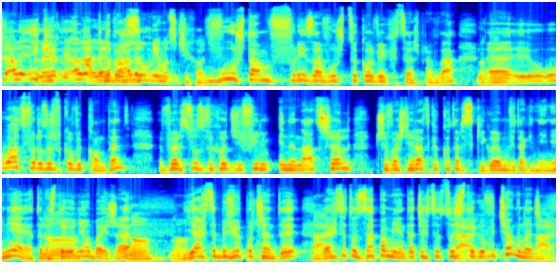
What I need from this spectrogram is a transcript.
to, ale, ale, jaki- ale, dobra, ale rozumiem o co ci chodzi. włóż tam Freeza, włóż cokolwiek chcesz, prawda? No tak. e, łatwy, rozrywkowy content versus wychodzi film in a nutshell, czy właśnie Radka Kotarskiego. Ja mówię tak, nie, nie, nie, ja teraz No, tego nie obejrzę. no, no. Ja chcę być wypoczęty, Tak. ja chcę to zapamiętać, ja chcę coś Tak, z tego wyciągnąć. tak.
